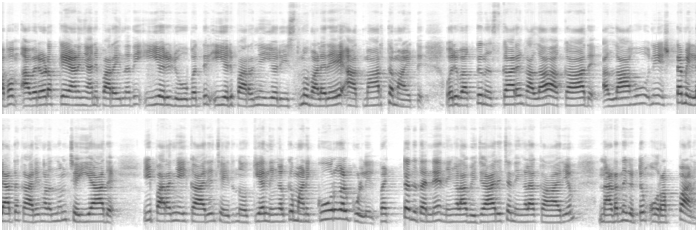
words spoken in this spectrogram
അപ്പം അവരോടൊക്കെയാണ് ഞാൻ പറയുന്നത് ഈ ഒരു രൂപത്തിൽ ഈ ഒരു പറഞ്ഞ ഈ ഒരു ഇസ്മു വളരെ ആത്മാർത്ഥമായിട്ട്. ഒരു വക്ത് നിസ്കാരം കലാ ആക്കാതെ അള്ളാഹുവിന് ഇഷ്ടമില്ലാത്ത കാര്യങ്ങളൊന്നും ചെയ്യാതെ ഈ പറഞ്ഞ ഈ കാര്യം ചെയ്തു നോക്കിയാൽ നിങ്ങൾക്ക് മണിക്കൂറുകൾക്കുള്ളിൽ പെട്ടെന്ന് തന്നെ നിങ്ങൾ വിചാരിച്ച നിങ്ങളാ കാര്യം നടന്നു കിട്ടും ഉറപ്പാണ്.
